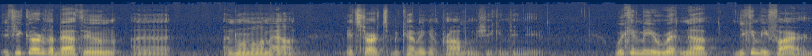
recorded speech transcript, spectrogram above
If you go to the bathroom uh, a normal amount, it starts becoming a problem, she continued. We can be written up, you can be fired.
